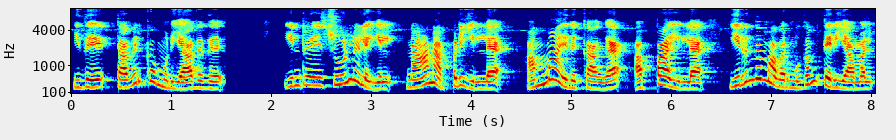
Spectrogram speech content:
இது தவிர்க்க முடியாதது. இன்றைய சூழ்நிலையில் நான் அப்படி இல்லை. அம்மா இருக்காங்க அப்பா இல்லை. இருந்தும் அவர் முகம் தெரியாமல்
